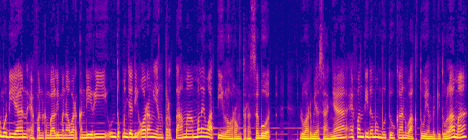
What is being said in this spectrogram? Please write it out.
Kemudian Evan kembali menawarkan diri untuk menjadi orang yang pertama melewati lorong tersebut. Luar biasanya, Evan tidak membutuhkan waktu yang begitu lama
